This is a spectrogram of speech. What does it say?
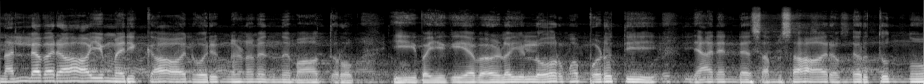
നല്ലവരായി മരിക്കാൻ ഒരുങ്ങണമെന്ന് മാത്രം ഈ വൈകിയ വേളയിൽ ഓർമ്മപ്പെടുത്തി ഞാൻ എന്റെ സംസാരം നിർത്തുന്നു.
